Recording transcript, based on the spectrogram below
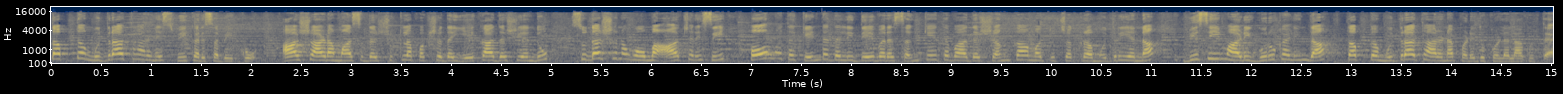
ತಪ್ತ ಮುದ್ರಾಧಾರಣೆ ಸ್ವೀಕರಿಸಬೇಕು. ಆಷಾಢ ಮಾಸದ ಶುಕ್ಲ ಪಕ್ಷದ ಏಕಾದಶಿಯಂದು ಸುದರ್ಶನ ಹೋಮ ಆಚರಿಸಿ ಹೋಮದ ಕೆಂಡದಲ್ಲಿ ದೇವರ ಸಂಕೇತವಾದ ಶಂಖ ಮತ್ತು ಚಕ್ರ ಮುದ್ರೆಯನ್ನ ಬಿಸಿ ಮಾಡಿ ಗುರುಗಳಿಂದ ತಪ್ತ ಮುದ್ರಾಧಾರಣ ಪಡೆದುಕೊಳ್ಳಲಾಗುತ್ತೆ.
